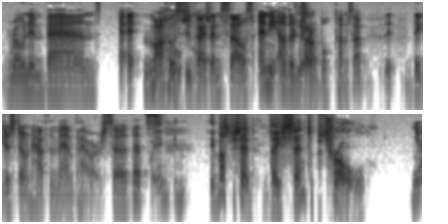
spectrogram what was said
Ronin bands, eh, Maho Sukai themselves. Any other Yeah. trouble comes up, they- just don't have the manpower. So that's, It, it- it must be said, they sent a patrol. yeah.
